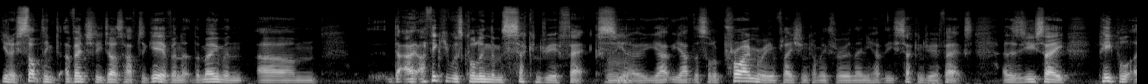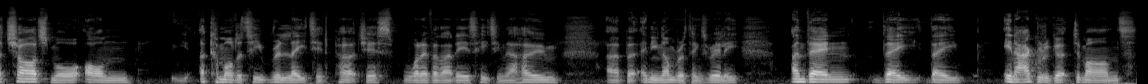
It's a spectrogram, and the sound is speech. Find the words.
you know something eventually does have to give, and at the moment, um, I think he was calling them secondary effects. Mm. You know, you have you have the sort of primary inflation coming through, and then you have these secondary effects. And as you say, people are charged more on a commodity related purchase, whatever that is, heating their home, uh, but any number of things really. And then they they in aggregate demand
